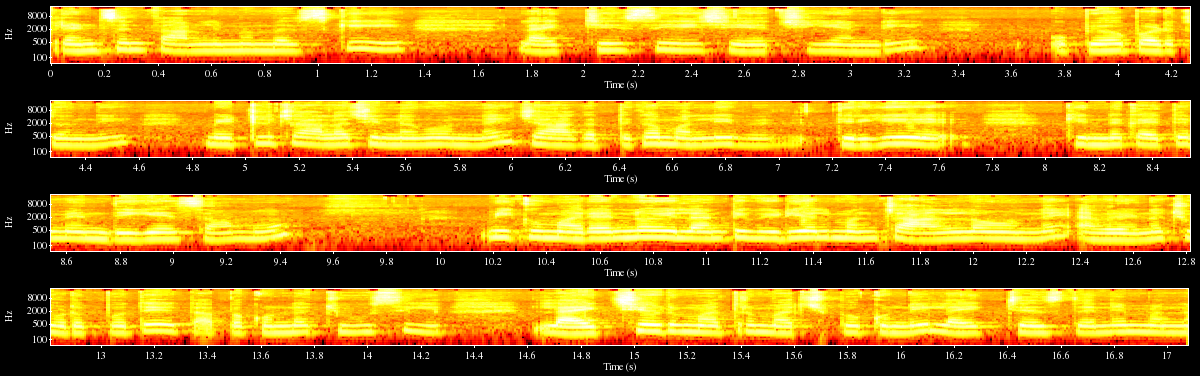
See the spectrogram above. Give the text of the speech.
ఫ్రెండ్స్ అండ్ ఫ్యామిలీ మెంబర్స్కి లైక్ చేసి షేర్ చేయండి. ఉపయోగపడుతుంది. మెట్లు చాలా చిన్నగా ఉన్నాయి. జాగ్రత్తగా మళ్ళీ తిరిగి కిందకైతే మేము దిగేసాము. మీకు మరెన్నో ఇలాంటి వీడియోలు మన ఛానల్లో ఉన్నాయి. ఎవరైనా చూడకపోతే తప్పకుండా చూసి లైక్ చేయడం మాత్రం మర్చిపోకండి. లైక్ చేస్తేనే మన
